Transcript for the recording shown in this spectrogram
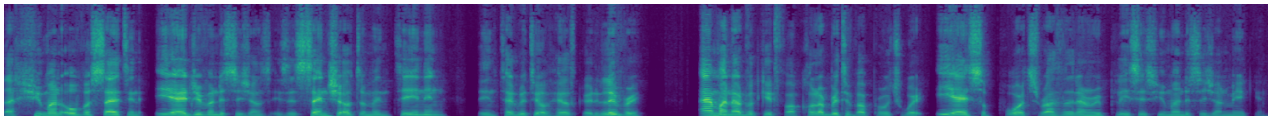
that human oversight in AI driven decisions is essential to maintaining the integrity of healthcare delivery. I am an advocate for a collaborative approach where AI supports rather than replaces human decision making.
